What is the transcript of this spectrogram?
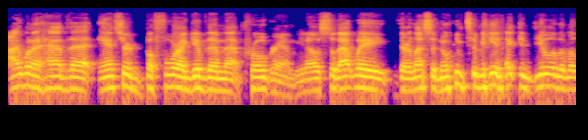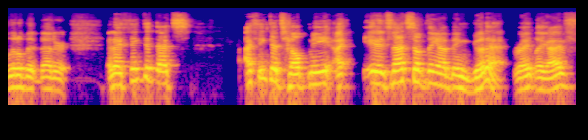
I want to have that answered before I give them that program, you know, so that way they're less annoying to me and I can deal with them a little bit better. And I think that that's, I think that's helped me. I, it's not something I've been good at, right? Like I've,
